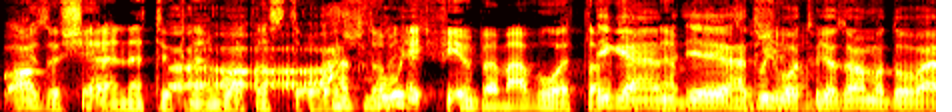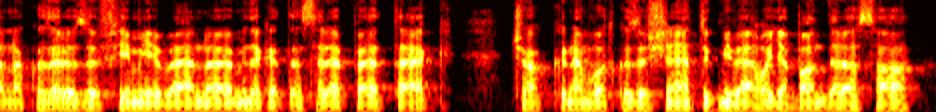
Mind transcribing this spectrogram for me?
A, Közös jelenetük nem volt, azt olvastam. Hát úgy, egy filmben már voltak. Igen, nem hát úgy volt, hogy az Almodóvárnak az előző filmjében mind a ketten szerepeltek, csak nem volt közös jelenetük, mivel hogy a Banderas a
